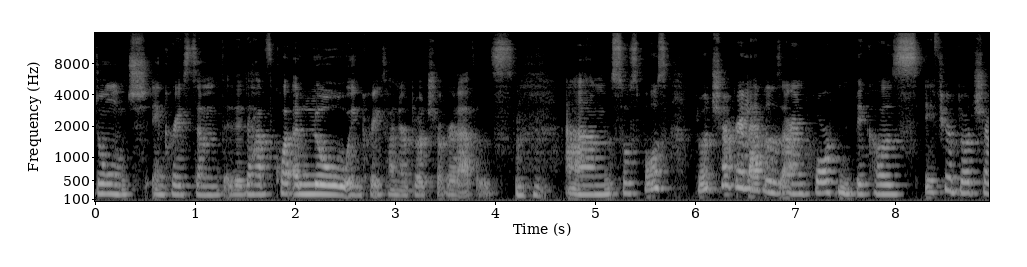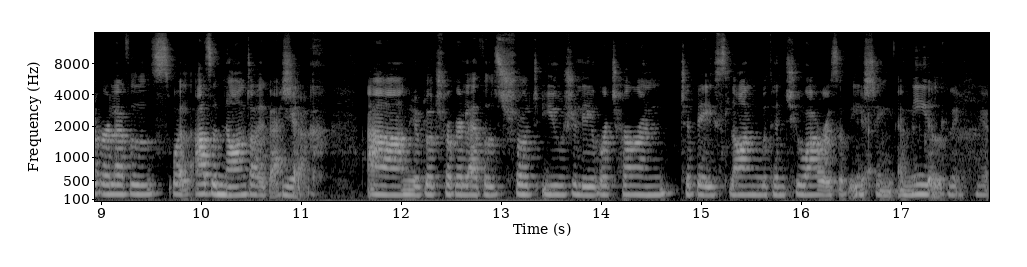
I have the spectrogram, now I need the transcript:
don't increase them. They have quite a low increase on your blood sugar levels. Hmm um, so I suppose blood sugar levels are important because if your blood sugar levels, well, as a non-diabetic, Yeah. Um, your blood sugar levels should usually return to baseline within two hours of Yeah, eating a meal. Yeah.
